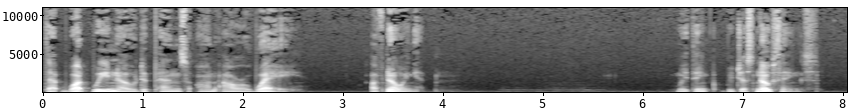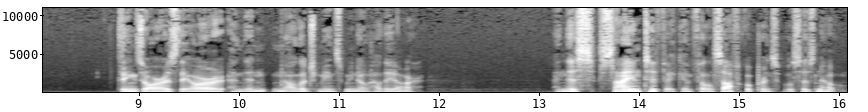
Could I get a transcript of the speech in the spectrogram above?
that what we know depends on our way of knowing it. We think we just know things things are as they are, and then knowledge means we know how they are. And this scientific and philosophical principle says no.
